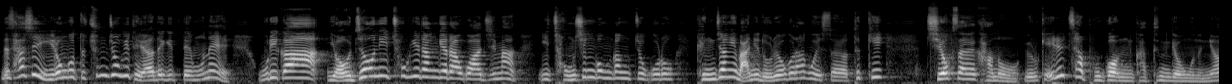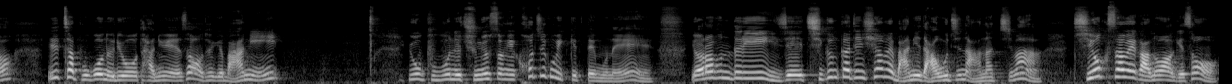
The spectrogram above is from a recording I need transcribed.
근데 사실 이런 것도 충족이 돼야 되기 때문에 우리가 여전히 초기 단계라고 하지만 이 정신건강 쪽으로 굉장히 많이 노력을 하고 있어요. 특히 지역사회 간호, 이렇게 1차 보건 같은 경우는요. 1차 보건 의료 단위에서 되게 많이 요 부분의 중요성이 커지고 있기 때문에 여러분들이 이제 지금까지 시험에 많이 나오지는 않았지만 지역사회 간호학에서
